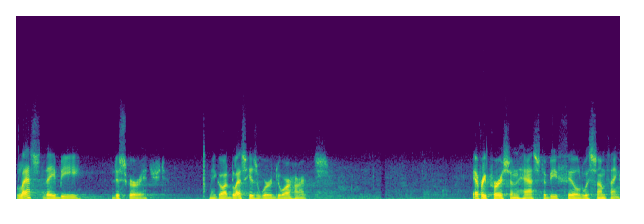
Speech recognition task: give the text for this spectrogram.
lest they be discouraged. May God bless His word to our hearts. Every person has to be filled with something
